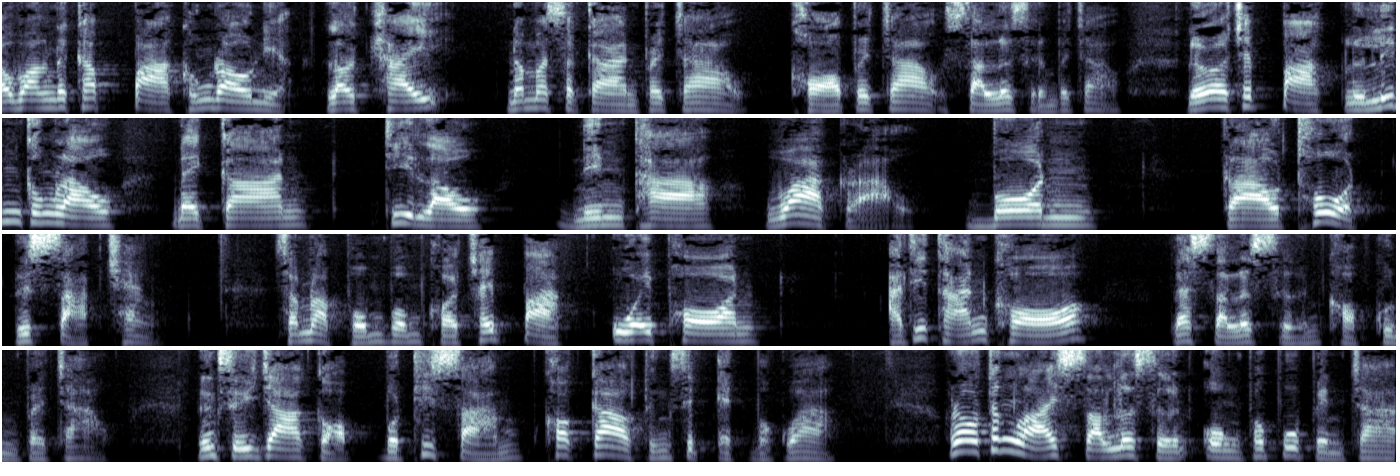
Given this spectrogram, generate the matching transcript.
ระวังนะครับปากของเราเนี่ยเราใช้นมัสการพระเจ้า ขอพระเจ้าสรรเสริญพระเจ้า แล้วเราใช้ปากหรือลิ้นของเราในการที่เรานินทาว่ากล่าวบนกล่าวโทษหรือสาปแช่งสำหรับผมผมขอใช้ปากอวยพร อธิษฐานขอและสรรเสริญขอบคุณพระเจ้า หนังสือยากอบบทที่สามข้อ9ถึง11 บอกว่า เราทั้งหลายสรรเสริญองค์พระผู้เป็นเจ้า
